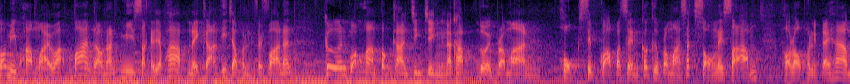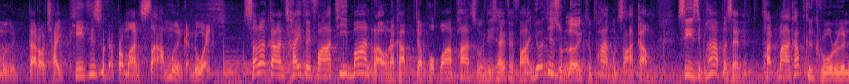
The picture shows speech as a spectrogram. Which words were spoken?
ก็มีความหมายว่าบ้านเรานั้นมีศักยภาพในการที่จะผลิตไฟฟ้านั้น เกินกว่าความต้องการจริงๆนะครับโดยประมาณ 60 กว่าเปอร์เซ็นต์ก็คือประมาณสัก 2 ใน 3 เพราะเราผลิตได้ 50,000 แต่เราใช้พีคที่สุดประมาณ 30,000 กันด้วยสถานการณ์ใช้ไฟฟ้าที่บ้านเรานะครับ จะพบว่าภาคส่วนที่ใช้ไฟฟ้าเยอะที่สุดเลยคือภาคอุตสาหกรรม 45%ถัดมาครับคือครัวเรือน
